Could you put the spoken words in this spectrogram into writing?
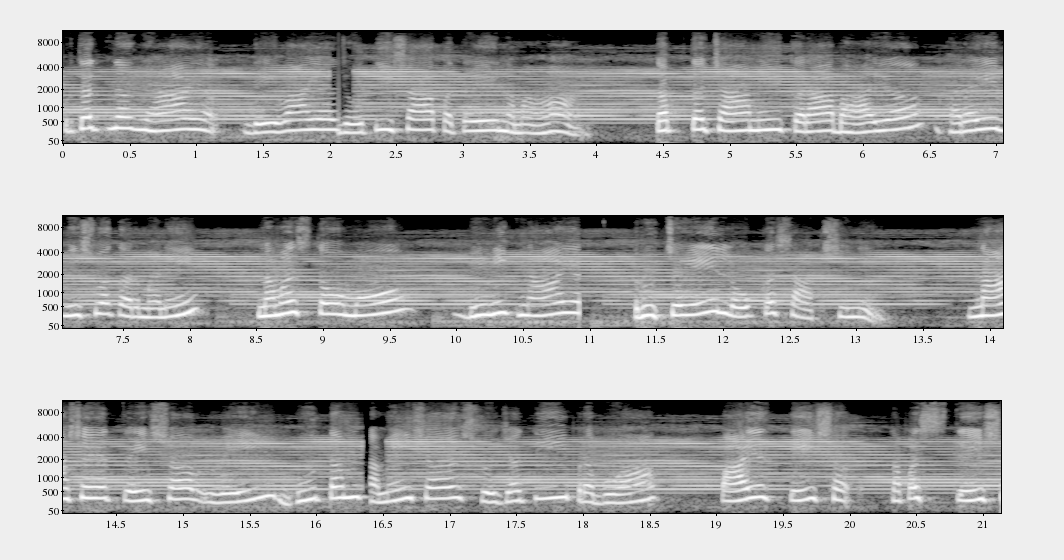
कृतज्ञज्ञाय देवाय ज्योतिषापते नमः। तप्तचामी कराभाय हरये विश्वकर्मणे। नमस्तोमो भिनिघ्नाय रुचये लोकसाक्षिणे। नाशयतेष वै भूतं तमेश सृजति प्रभुवा पायतेष तपस्तेष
